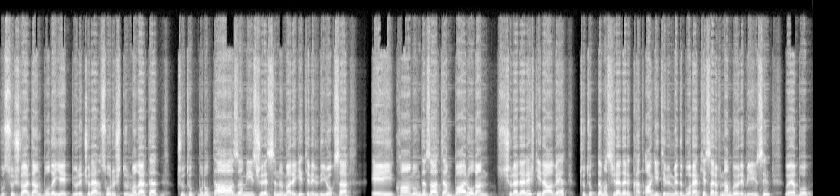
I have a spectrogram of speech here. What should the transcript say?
bu suçlardan dolayı görüntüler soruşturmalarda tutuklulukta azami süre sınırları getirildi. Yoksa e, kanunda zaten var olan sürelere ilave tutuklama süreleri kat'a getirilmedi. Bu herkes tarafından böyle bir insin ve bu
